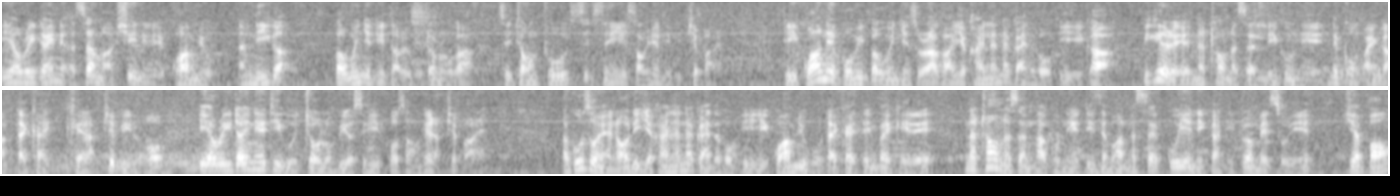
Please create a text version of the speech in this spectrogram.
AR တိုင်းနဲ့အဆက်မှာရှိနေတဲ့ဂွားမြို့အနီးကပတ်ဝန်းကျင်ဒေသတွေကိုတမတော်ကစစ်ကြောင်းထိုးစစ်စင်ရေးဆောင်ရွက်နေပြီဖြစ်ပါတယ်ဒီဂွားနဲ့ဗိုလ်မိပတ်ဝန်းကျင်ဆိုတာကရခိုင်လက်နက်ကိုင်တပုံအေးအေးက ပြီးခဲ့တဲ့2024ခုနှစ်နှစ်ကုန်ပိုင်းကတိုက်ခိုက်ခဲ့တာဖြစ်ပြီးတော့ AR တိုင်းနဲ့အထိကိုကျော်လွန်ပြီးတော့စစ်ရေးပေါ်ဆောင်ခဲ့တာဖြစ်ပါတယ်အခုဆိုရင်တော့ဒီရခိုင်လက်နက်ကိုင်တပုံအေးဂွားမြို့ကိုတိုက်ခိုက်သိမ်းပိုက်ခဲ့တဲ့2025ခုနှစ်ဒီဇင်ဘာ29ရက်နေ့ကနေတွက်မယ်ဆိုရင်ရက်ပေါင်း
